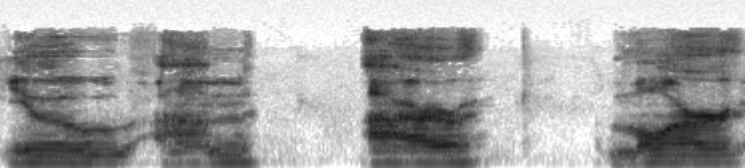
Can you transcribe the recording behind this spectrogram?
You um, are more.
